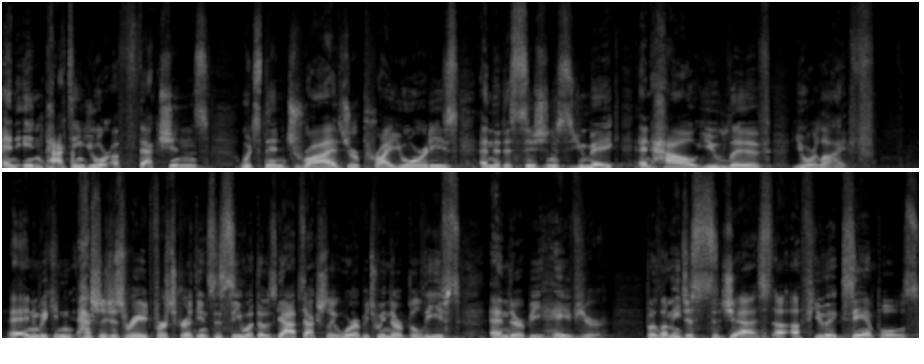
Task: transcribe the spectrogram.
and impacting your affections, which then drives your priorities and the decisions you make and how you live your life. And we can actually just read 1 Corinthians to see what those gaps actually were between their beliefs and their behavior. But let me just suggest a, a few examples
